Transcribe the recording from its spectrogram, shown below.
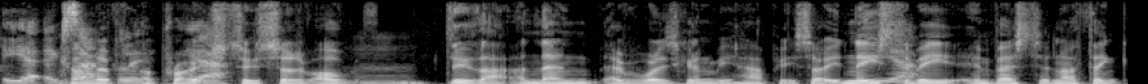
yeah kind of approach yeah. to sort of oh mm. do that and then everybody's going to be happy. So it needs Yeah. to be invested. And I think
